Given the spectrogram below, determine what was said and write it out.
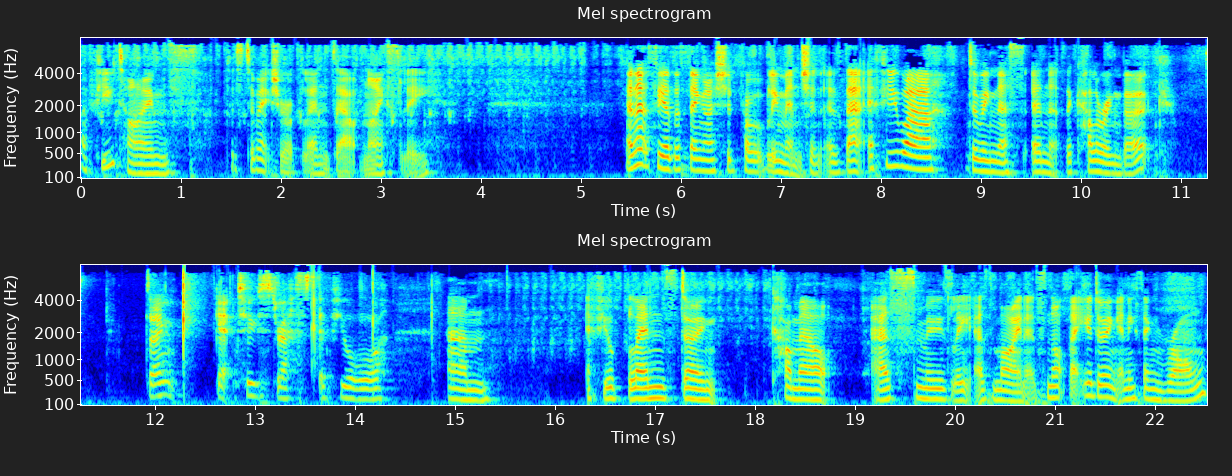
a few times just to make sure it blends out nicely. And that's the other thing I should probably mention is that if you are doing this in the colouring book, don't get too stressed if your um, if your blends don't come out as smoothly as mine. It's not that you're doing anything wrong.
